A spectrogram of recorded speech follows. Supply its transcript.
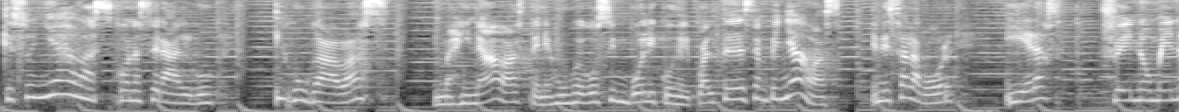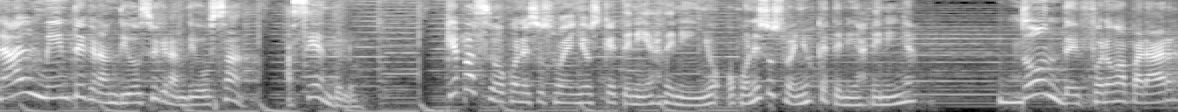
que soñabas con hacer algo y jugabas, imaginabas, tenías un juego simbólico en el cual te desempeñabas en esa labor y eras fenomenalmente grandioso y grandiosa haciéndolo? ¿Qué pasó con esos sueños que tenías de niño o con esos sueños que tenías de niña? ¿Dónde fueron a parar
